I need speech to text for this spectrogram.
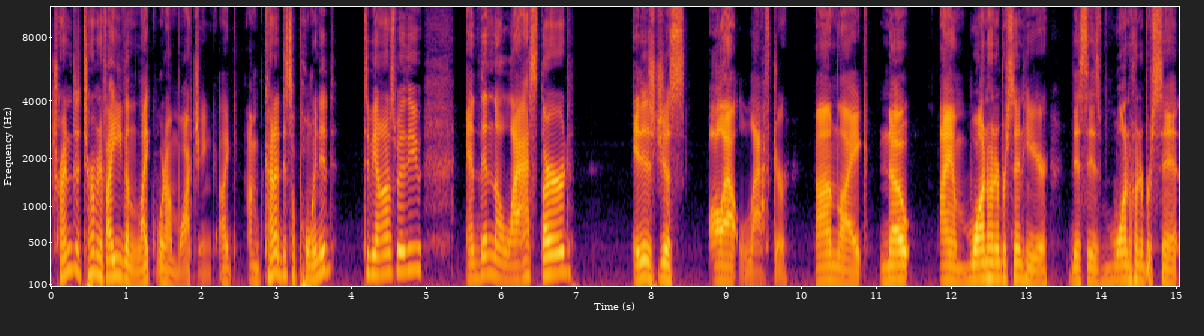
trying to determine if I even like what I'm watching. Like I'm kind of disappointed to be honest with you. And then the last third, it is just all out laughter. I'm like, no, I am 100% here. This is 100%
